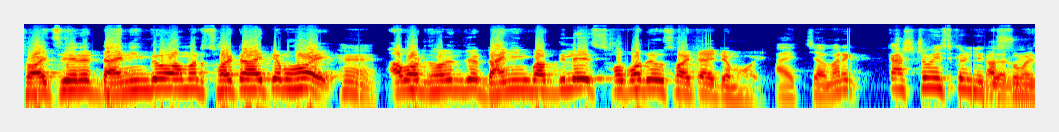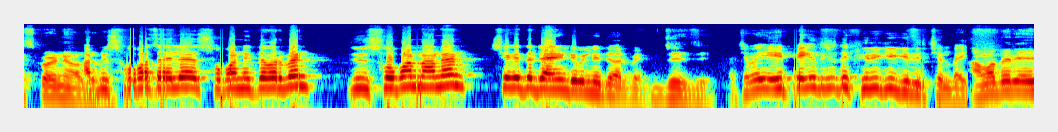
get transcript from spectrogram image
ছয় চেয়ারের ডাইনিং দিয়েও আমার ছয়টা আইটেম হয়। হ্যাঁ। আবার ধরেন যে ডাইনিং বাদ দিলে সোফা দিয়েও ছয়টা আইটেম হয়। আচ্ছা মানে কাস্টমাইজ করে নিতে কাস্টমাইজ করে নেওয়া আপনি সোফা চাইলে সোফা নিতে পারবেন যদি সোফা না নেন সেক্ষেত্রে ডাইনিং টেবিল নিতে পারবেন। জি জি। আচ্ছা ভাই এই প্যাকেজের সাথে ফ্রি কি কি দিচ্ছেন ভাই? আমাদের এই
